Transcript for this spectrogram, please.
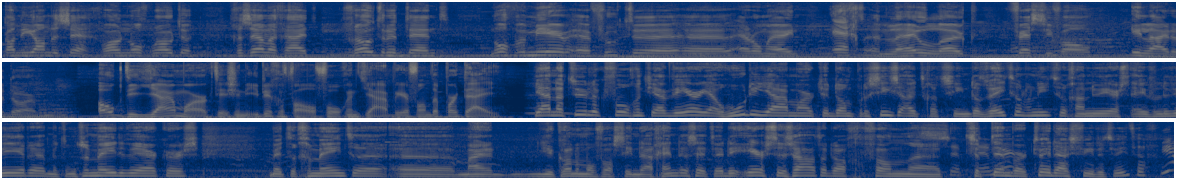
Kan niet anders zeggen. Gewoon nog grotere gezelligheid, grotere tent, nog meer uh, fruit uh, eromheen. Echt een heel leuk festival in Leiderdorp. Ook de jaarmarkt is in ieder geval volgend jaar weer van de partij. Ja, natuurlijk volgend jaar weer. Ja, hoe de jaarmarkt er dan precies uit gaat zien, dat weten we nog niet. We gaan nu eerst evalueren met onze medewerkers, met de gemeente. Uh, maar je kan hem alvast in de agenda zetten. De eerste zaterdag van uh, september. september 2024. Ja.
